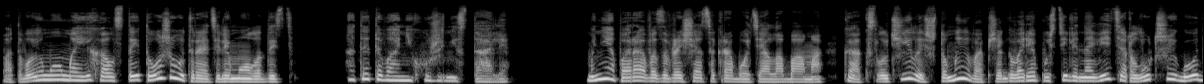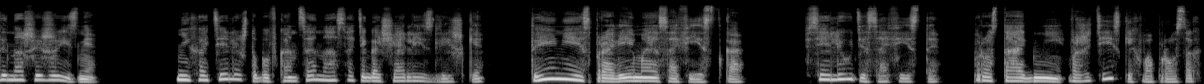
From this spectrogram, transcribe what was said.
По-твоему, мои холсты тоже утратили молодость?» От этого они хуже не стали. Мне пора возвращаться к работе, Алабама. Как случилось, что мы, вообще говоря, пустили на ветер лучшие годы нашей жизни? Не хотели, чтобы в конце нас отягощали излишки. Ты неисправимая софистка. Все люди софисты. Просто одни в житейских вопросах,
